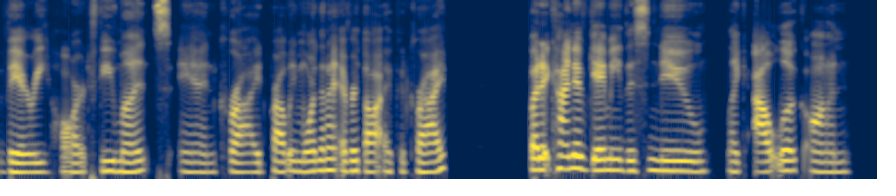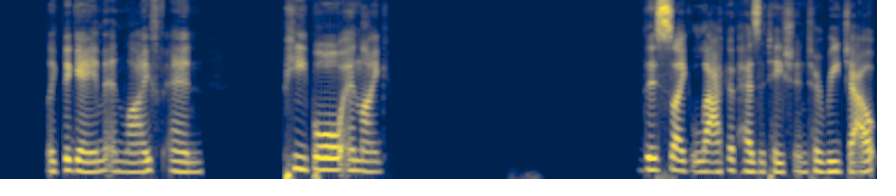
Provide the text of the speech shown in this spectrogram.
very hard few months and cried probably more than I ever thought I could cry. But it kind of gave me this new like outlook on like the game and life and people and like this like lack of hesitation to reach out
